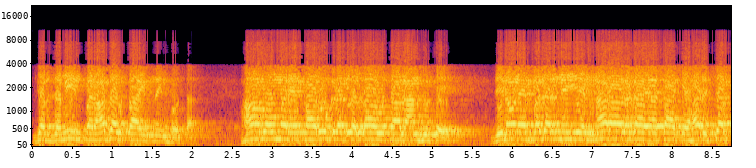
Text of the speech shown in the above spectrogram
جب زمین پر عدل قائم نہیں ہوتا۔ ہاں وہ عمر فاروق رضی اللہ تعالیٰ عنہ سے، جنہوں نے بدل میں یہ نعرہ لگایا تھا کہ ہر شخص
